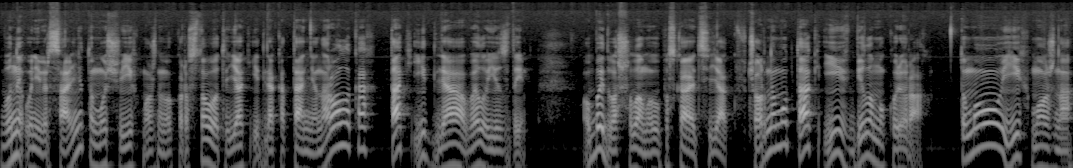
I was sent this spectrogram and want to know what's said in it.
Вони універсальні, тому що їх можна використовувати як і для катання на роликах, так і для велоїзди. Обидва шоломи випускаються як в чорному, так і в білому кольорах. Тому їх можна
